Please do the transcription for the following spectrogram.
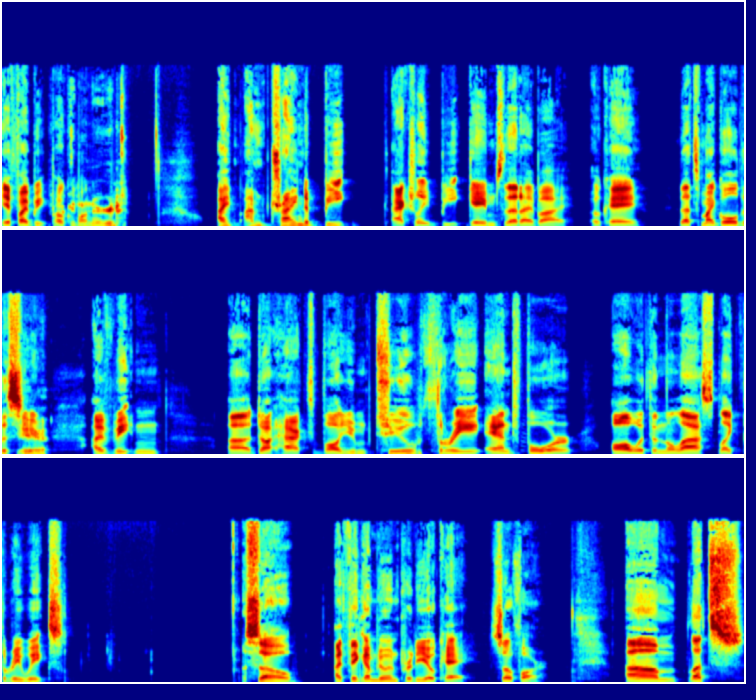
If I beat fucking Pokemon. nerd. I I'm trying to beat actually beat games that I buy, okay? That's my goal this Yeah. year. I've beaten uh Dot Hacks volume 2, 3 and 4 all within the last like 3 weeks. So, I think I'm doing pretty okay so far. Um let's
